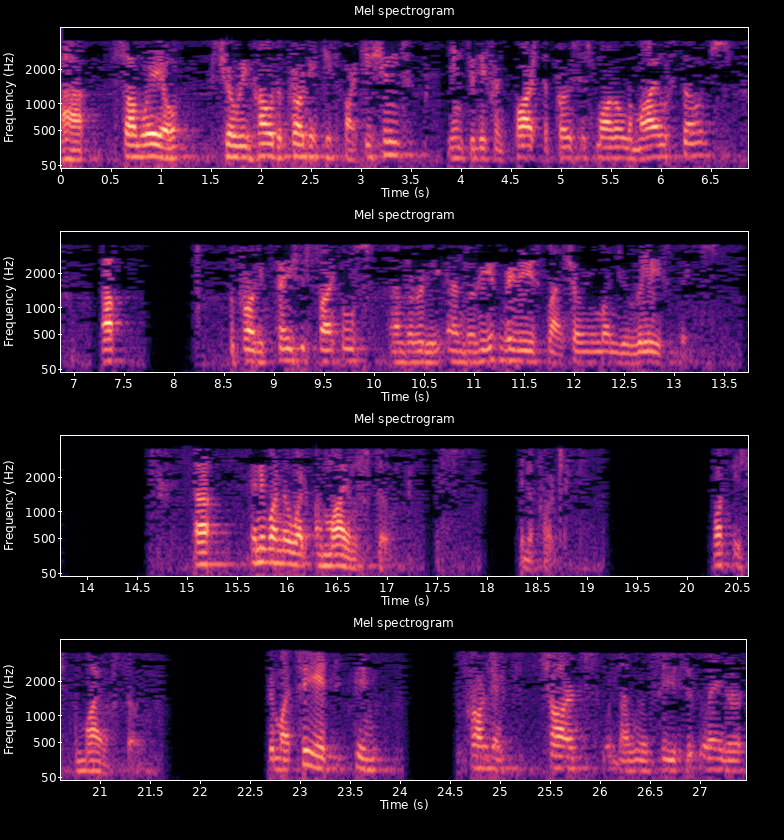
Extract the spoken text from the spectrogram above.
uh, some way of showing how the project is partitioned into different parts, the process model, the milestones, the project phases, cycles, and the, and the re- release plan, showing when you release things. Uh, anyone know what a milestone is? in a project. What is a milestone? You might see it in project charts, and I will see it later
